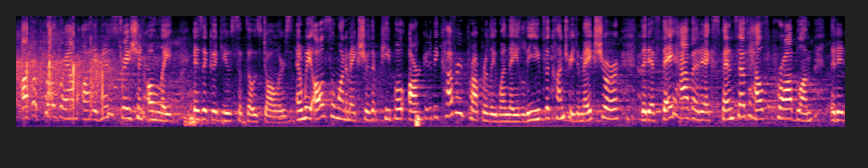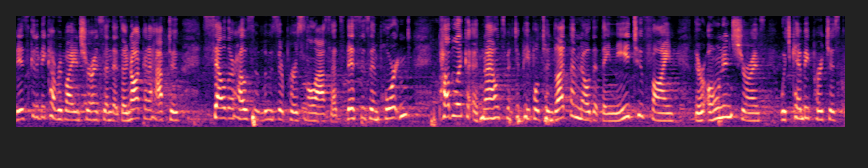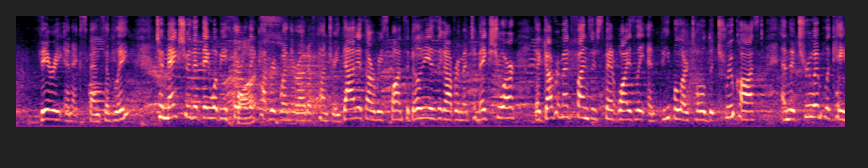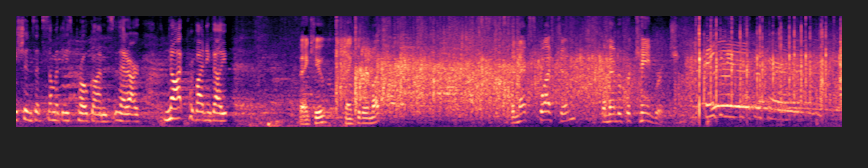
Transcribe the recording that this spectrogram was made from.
of a program on administration only is a good use of those dollars. And we also want to make sure that people are going to be covered properly when they leave the country, to make sure that if they have an expensive health problem, that it is going to be covered by insurance and that they're not going to have to sell their house or lose their personal assets. This is important public announcement to people to let them know that they need to find their own insurance, which can be purchased very inexpensively to make sure that they will be thoroughly covered when they're out of country. That is our responsibility as a government to make sure that government funds are spent wisely and people are told the true cost and the true implications of some of these programs that are not providing value. Thank you. Thank you very much. The next question, the member for Cambridge. Thank you, Mr. Speaker.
